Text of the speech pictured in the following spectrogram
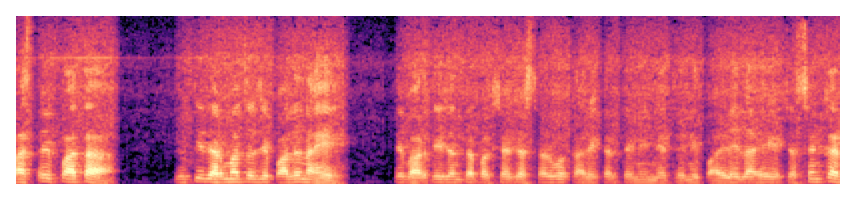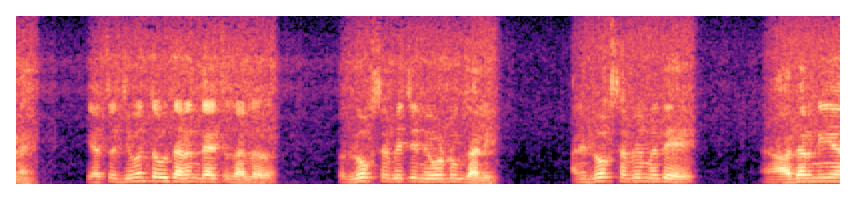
वास्तविक पाहता युती धर्माचं जे पालन आहे ते भारतीय जनता पक्षाच्या सर्व कार्यकर्त्यांनी नेत्यांनी पाळलेलं आहे याच्यात शंका नाही. याचं जिवंत उदाहरण द्यायचं झालं तर लोकसभेची निवडणूक झाली. आणि लोकसभेमध्ये आदरणीय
